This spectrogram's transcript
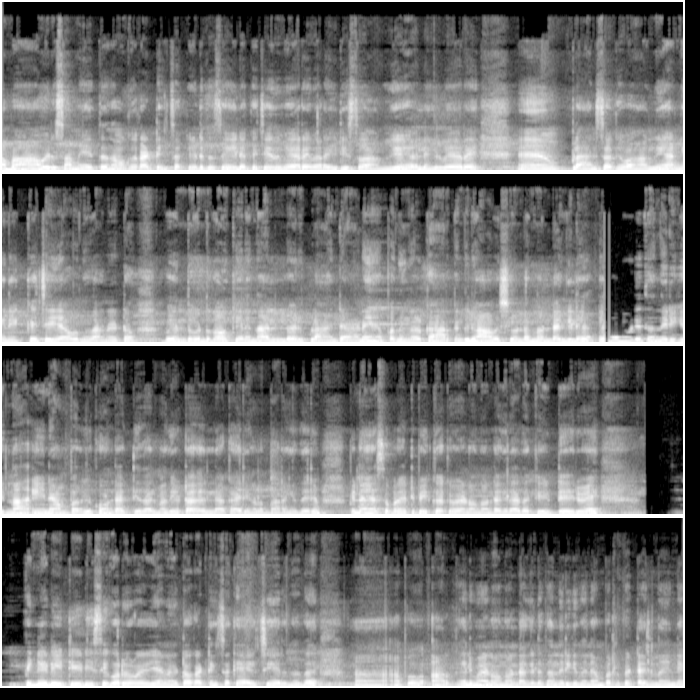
അപ്പോൾ ആ ഒരു സമയത്ത് നമുക്ക് കട്ടിങ്സ് ഒക്കെ എടുത്ത് സെയിലൊക്കെ ചെയ്ത് വേറെ വെറൈറ്റീസ് വാങ്ങുകയോ അല്ലെങ്കിൽ വേറെ പ്ലാന്റ്സ് വാങ്ങുക അങ്ങനെയൊക്കെ ചെയ്യാവുന്നതാണ് കേട്ടോ. അപ്പോൾ എന്തുകൊണ്ട് നോക്കിയാലും നല്ലൊരു പ്ലാന്റ് ആണ്. അപ്പോൾ നിങ്ങൾക്ക് ആർക്കെങ്കിലും ആവശ്യമുണ്ടെന്നുണ്ടെങ്കിൽ ഇവിടെ തന്നിരിക്കുന്ന ഈ നമ്പറിൽ കോൺടാക്ട് ചെയ്താൽ മതി കേട്ടോ. എല്ലാ കാര്യങ്ങളും പറഞ്ഞു തരും. പിന്നെ സെപ്പറേറ്റ് പിക്കൊക്കെ വേണമെന്നുണ്ടെങ്കിൽ അതൊക്കെ ഇട്ട് തരുമേ പിന്നെ D T D C courier വഴിയാണ് കേട്ടോ കട്ടിങ്സ് ഒക്കെ അയച്ചു തരുന്നത്. അപ്പോൾ ആർക്കെങ്കിലും വേണമെന്നുണ്ടെങ്കിൽ തന്നിരിക്കുന്ന നമ്പറിൽ പെട്ടെന്ന് തന്നെ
